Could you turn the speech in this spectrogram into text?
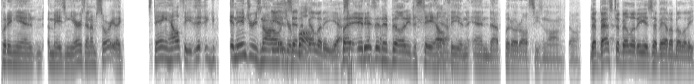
putting in amazing years. And I'm sorry, like staying healthy, an injury is not always Is your an fault. ability, yes. But it is an ability to stay healthy and, and uh, put out all season long. So The best ability is availability.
